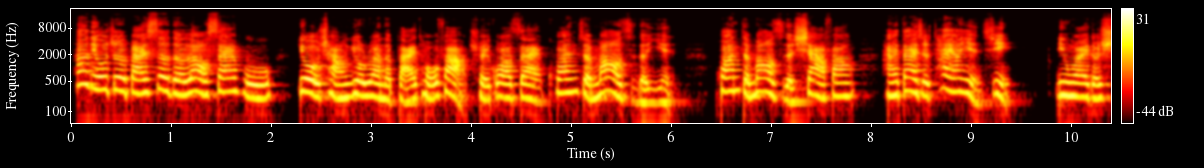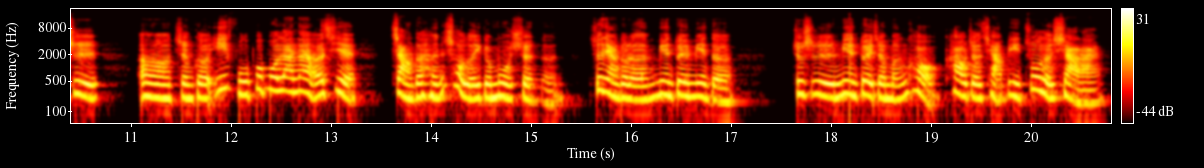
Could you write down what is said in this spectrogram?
他留着白色的络腮胡。又长又乱的白头发垂挂在宽着帽子的眼宽的帽子的下方，还戴着太阳眼镜。另外一个是，呃，整个衣服破破烂烂，而且长得很丑的一个陌生人。这两个人面对面的，就是面对着门口，靠着墙壁坐了下来。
